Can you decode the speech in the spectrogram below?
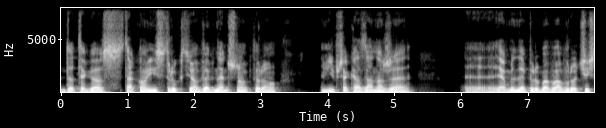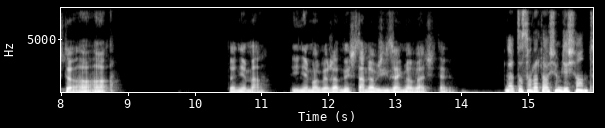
do tego z taką instrukcją wewnętrzną, którą mi przekazano, że e, jak będę próbował wrócić, to o, o, to nie ma. I nie mogę żadnych stanowisk zajmować. Tego. No to są lata 80.,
